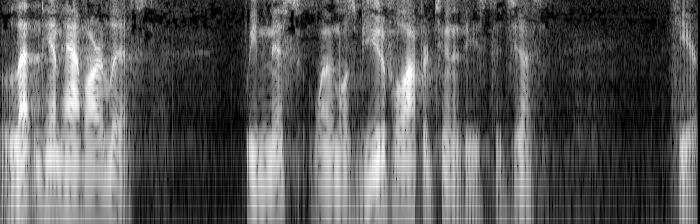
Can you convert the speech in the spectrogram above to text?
letting him have our list, we miss one of the most beautiful opportunities to just hear.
